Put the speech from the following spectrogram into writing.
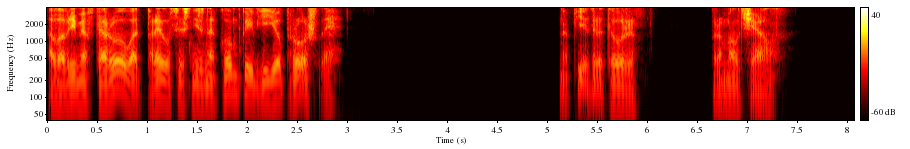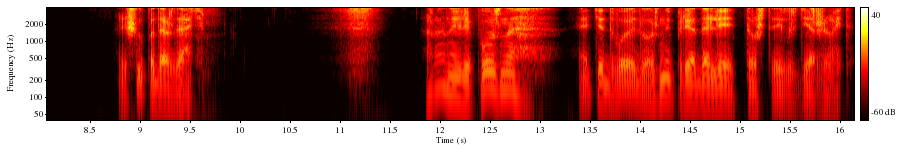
а во время второго отправился с незнакомкой в ее прошлое. Но Пьетро тоже промолчал решил подождать. Рано или поздно эти двое должны преодолеть то, что их сдерживает,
